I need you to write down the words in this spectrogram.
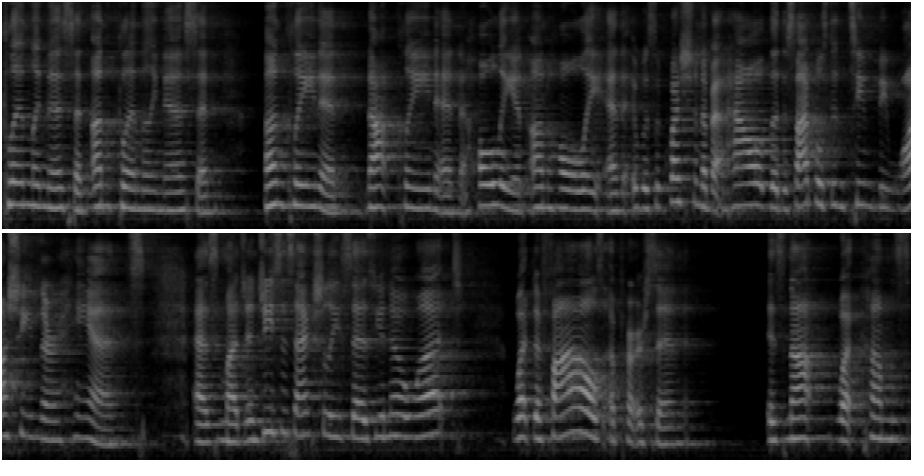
cleanliness and uncleanliness and unclean and not clean and holy and unholy. And it was a question about how the disciples didn't seem to be washing their hands as much. And Jesus actually says, you know what? What defiles a person is not what comes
